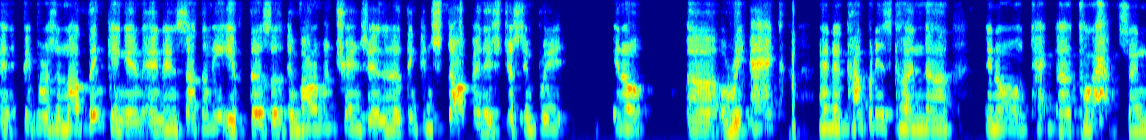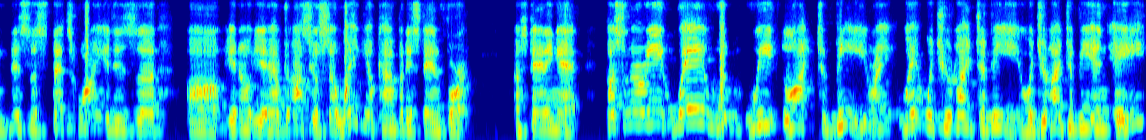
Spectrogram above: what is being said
and people are not thinking and, and then suddenly if there's an environment change and the thinking stop and it's just simply you know uh, react and the companies can uh, you know uh, collapse. And this is that's why it is you know you have to ask yourself where your company stand for it? Standing at personally, where would we like to be, right? Where would you like to be? Would you like to be in A,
